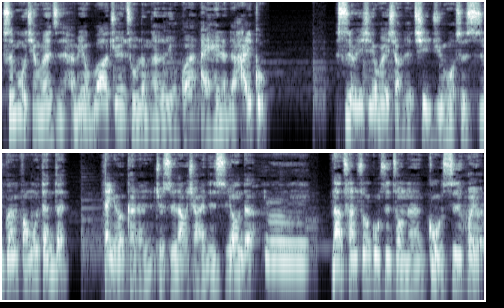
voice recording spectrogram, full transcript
是目前为止还没有挖掘出任何的有关矮黑人的骸骨，是有一些微小的器具或是石棺房屋等等，但有可能就是让小孩子使用的。嗯那传说故事中呢，故事会有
